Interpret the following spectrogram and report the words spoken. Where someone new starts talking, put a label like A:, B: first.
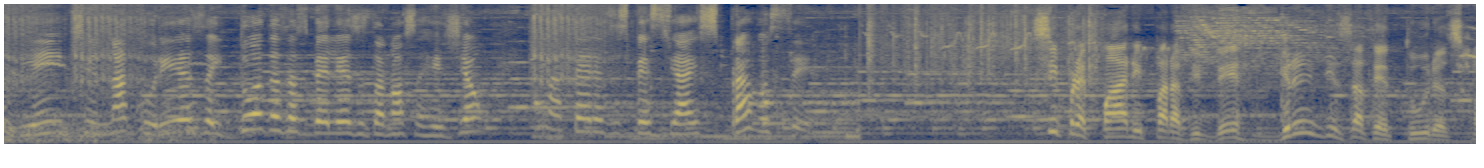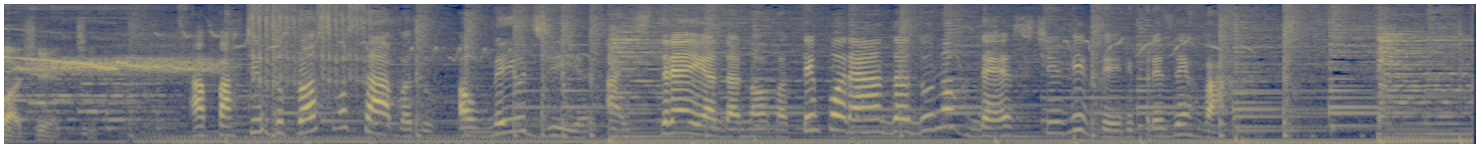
A: ambiente, natureza e todas as belezas da nossa região em matérias especiais para você.
B: Se prepare para viver grandes aventuras com a gente.
A: A partir do próximo sábado, ao meio-dia, a estreia da nova temporada do Nordeste Viver e Preservar.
